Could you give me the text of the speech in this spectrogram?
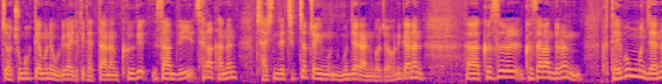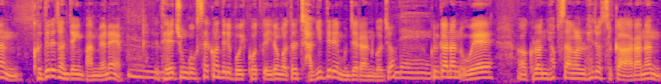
저 중국 때문에 우리가 이렇게 됐다는 그게 그 사람들이 생각하는 자신들의 직접적인 문제라는 거죠. 그러니까는 어, 그들 그 사람들은 그 대북 문제는 그들의 전쟁인 반면에 음. 대중국 secondary 보이콧 이런 것들은 자기들의 문제라는 거죠. 네. 그러니까는 왜 어, 그런 협상을 해줬을까라는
